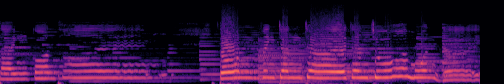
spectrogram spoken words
sanh con thánh tôn vinh chân trời chân chúa muôn đời.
